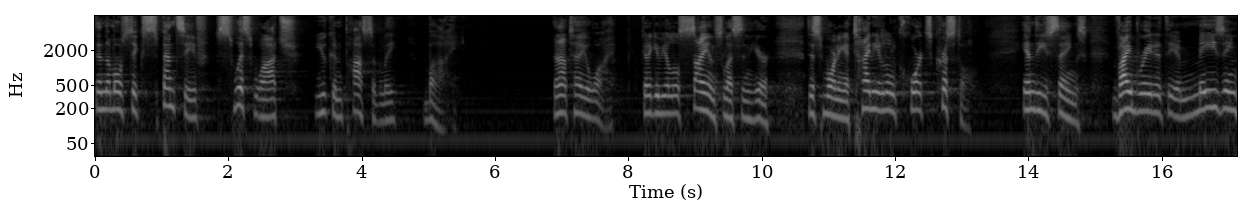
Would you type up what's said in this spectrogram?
than the most expensive Swiss watch you can possibly buy. And I'll tell you why. I'm going to give you a little science lesson here this morning. A tiny little quartz crystal in these things vibrated at the amazing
